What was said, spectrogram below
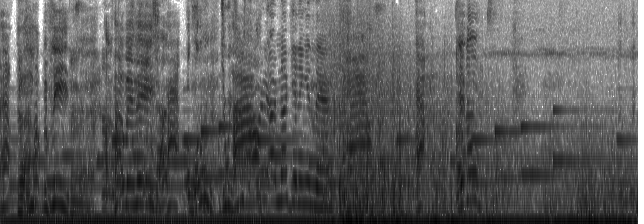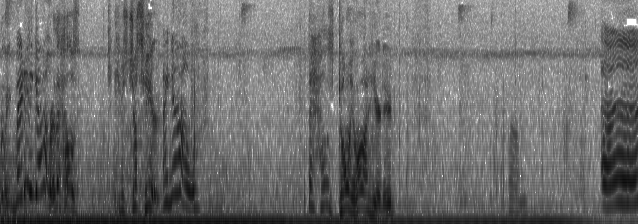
help, help me, please. Help me, please. What do we do? We use Sorry, I'm not getting in there. I don't. Wait, wait. Where did he go? Where the hell is? He was just here. I know. What the hell is going on here, dude? Um. Uh.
